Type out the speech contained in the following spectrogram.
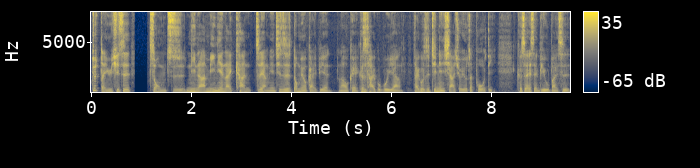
就等于其实总值你拿明年来看，这两年其实都没有改变。那 OK，可是台股不一样，台股是今年下修又在破底，可是 S&P 五百是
